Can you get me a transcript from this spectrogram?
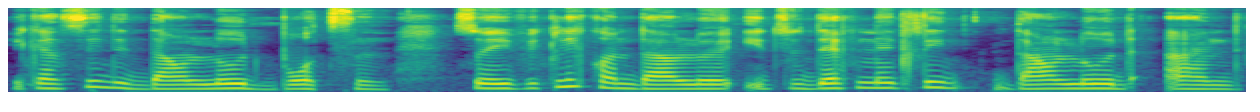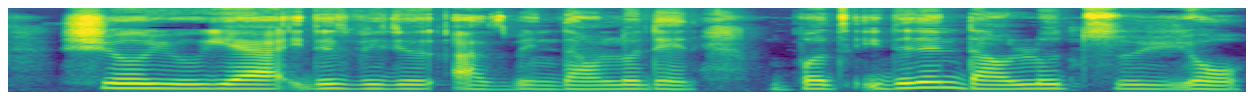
you can see the download button. So if you click on download it will definitely download and show you yeah this video has been downloaded but it didn't download to your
